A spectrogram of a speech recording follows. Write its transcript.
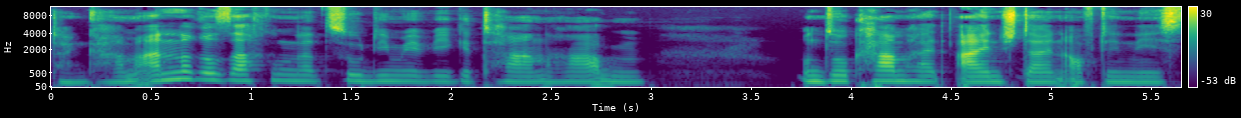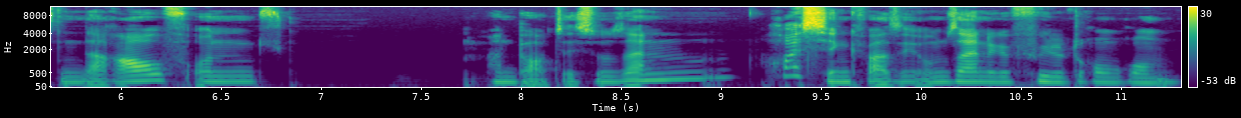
Dann kamen andere Sachen dazu, die mir wehgetan haben. Und so kam halt ein Stein auf den nächsten darauf und man baut sich so sein Häuschen quasi um seine Gefühle drumrum.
